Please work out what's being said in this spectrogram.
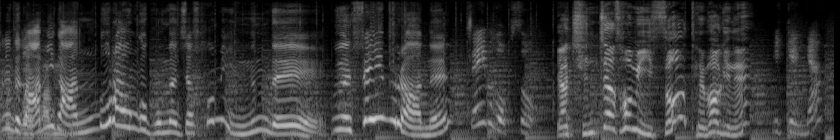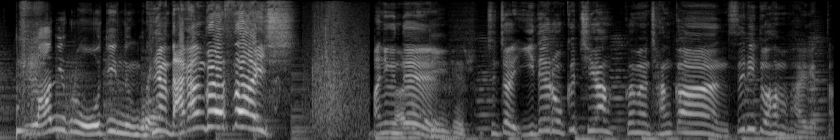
근데 말 라미가. 안 돌아온 거 보면 진짜 섬이 있는데 왜 세이브를 안 해? 세이브가 없어 야 진짜 섬이 있어? 대박이네? 있겠냐? 람이 그럼 어디 있는 거야? 그냥 나간 거였어 이씨 아니 나 근데. 진짜 이대로 끝이야? 그러면 잠깐 3도 한번 봐야겠다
